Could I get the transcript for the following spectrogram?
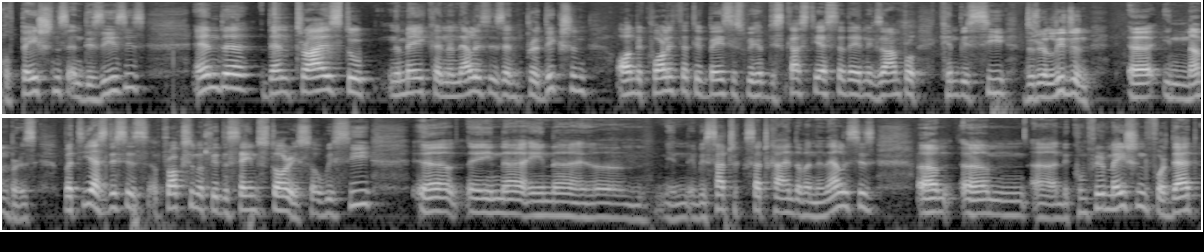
of patients and diseases, and uh, then tries to make an analysis and prediction on the qualitative basis we have discussed yesterday an example can we see the religion uh, in numbers. But yes this is approximately the same story. So we see uh, in, uh, in, uh, um, in, with such, such kind of an analysis, um, um, uh, the confirmation for that,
